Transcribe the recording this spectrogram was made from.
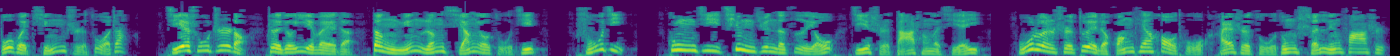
不会停止作战。杰叔知道，这就意味着邓明仍享有阻击、伏击、攻击清军的自由。即使达成了协议，无论是对着皇天后土，还是祖宗神灵发誓，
